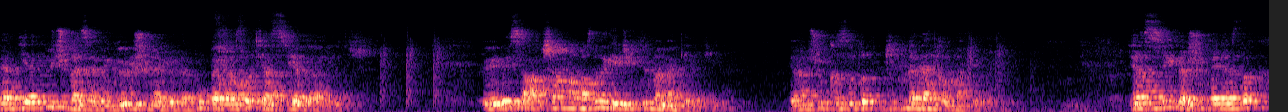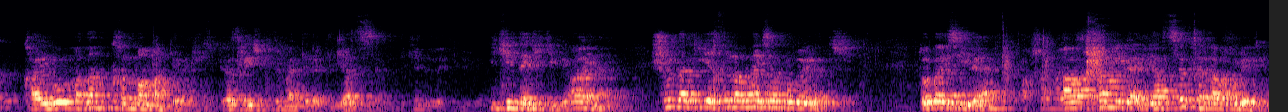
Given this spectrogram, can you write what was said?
ve diğer üç mezhebin görüşüne göre bu beyazlık yatsıya dahildir. Öyleyse akşam namazını geciktirmemek gerekiyor. Yani şu kızıllık bitmeden kılmak gerekiyor. Yatsıyı da şu beyazlık kaybolmadan kılmamak gerekir. Biraz geciktirmek gerekir yatsı. İkindideki gibi. İkindeki gibi aynen. Şuradaki ihtilaf neyse bu böyledir. Dolayısıyla Akşam akşam ile yatsı tedahül ediyor.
